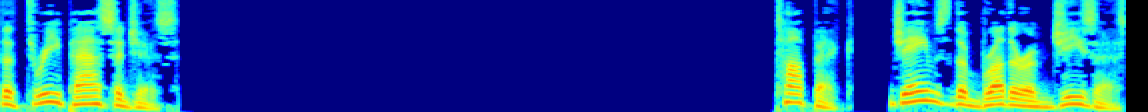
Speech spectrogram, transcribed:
The three passages James the brother of Jesus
